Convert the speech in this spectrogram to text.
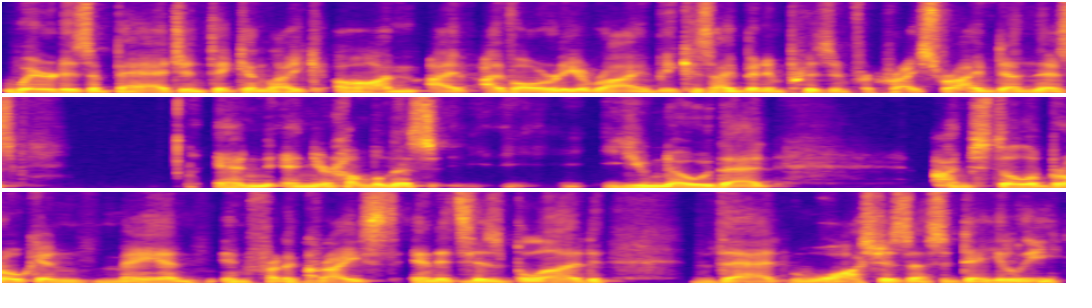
wear it as a badge and thinking like, oh, I'm I've, I've already arrived because I've been in prison for Christ or I've done this, and and your humbleness, you know that I'm still a broken man in front of Christ, and it's His blood that washes us daily.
